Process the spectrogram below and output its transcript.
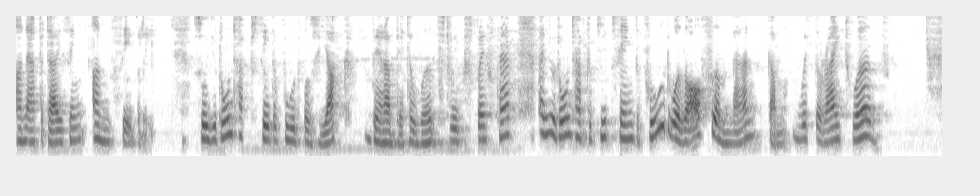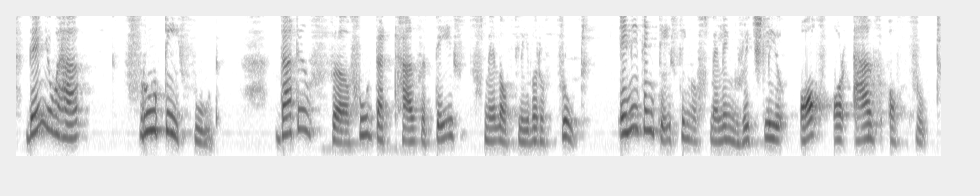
unappetizing, unsavory. So you don't have to say the food was yuck. There are better words to express that. And you don't have to keep saying the food was awesome, man. Come with the right words. Then you have fruity food. That is uh, food that has a taste, smell, or flavor of fruit. Anything tasting or smelling richly of or as of fruit.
